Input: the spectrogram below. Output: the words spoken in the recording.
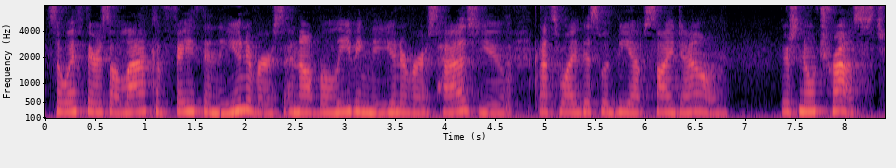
So if there's a lack of faith in the universe and not believing the universe has you, that's why this would be upside down. There's no trust.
